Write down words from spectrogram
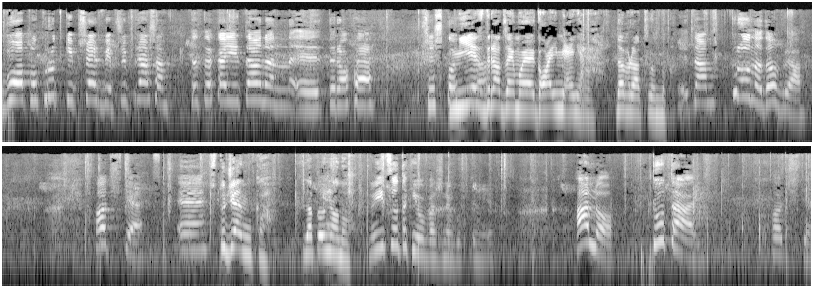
To było po krótkiej przerwie, przepraszam. To taka jetana y, trochę przeszkodziła. Nie zdradzaj mojego imienia. Dobra, trudno. Y, Tam trudno, dobra. Chodźcie. E, Studzienka. Zapełniona. no i co takiego ważnego w tym jest? Halo, tutaj. Chodźcie.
